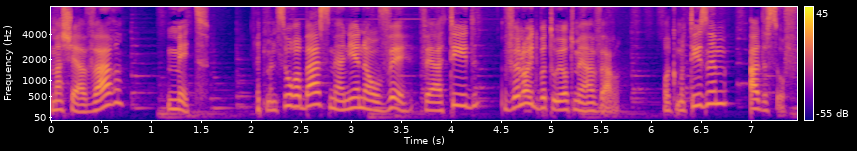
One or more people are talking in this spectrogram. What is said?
מה שעבר, מת. את מנסור עבאס מעניין ההווה והעתיד, ולא התבטאויות מהעבר. פרגמטיזם עד הסוף.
